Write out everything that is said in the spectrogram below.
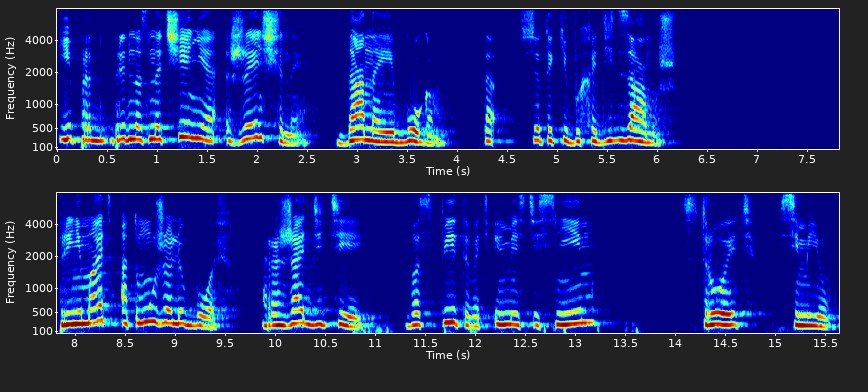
И предназначение женщины, данное ей Богом, это все-таки выходить замуж, принимать от мужа любовь, рожать детей, воспитывать и вместе с ним строить семью.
